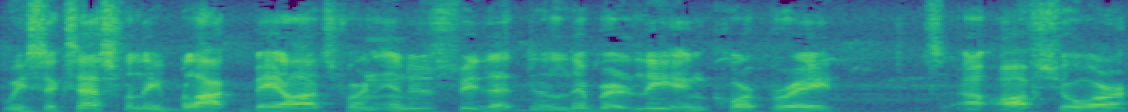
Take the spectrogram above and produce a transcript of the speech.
we successfully blocked bailouts for an industry that deliberately incorporates uh, offshore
